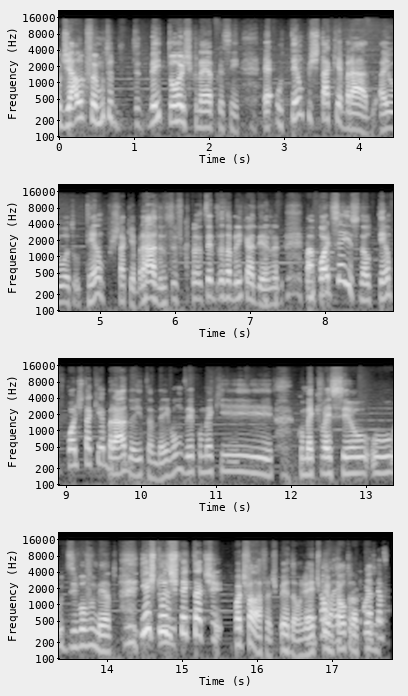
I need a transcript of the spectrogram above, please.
o diálogo foi muito meio tosco na época, assim. É, o tempo está quebrado. Aí o outro, o tempo está quebrado? Não sei, fica sempre essa brincadeira, né? Mas pode ser isso, né? O tempo pode estar quebrado aí também. Vamos ver como é que, como é que vai ser o, o desenvolvimento. E as tuas E- expectativas. Pode falar, Fred, perdão. Já ia te Não, perguntar é, outra eu queria coisa. até-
